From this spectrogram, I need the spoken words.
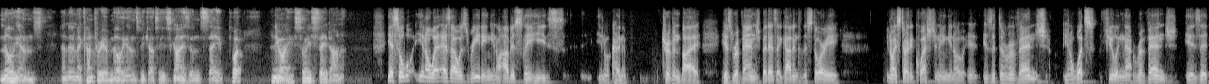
millions and in a country of millions because these guys didn't stay put. Anyway, so he stayed on it. Yeah, so you know, as I was reading, you know, obviously he's, you know, kind of driven by his revenge. But as I got into the story, you know, I started questioning, you know, is, is, it the revenge? You know, what's fueling that revenge? Is it,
